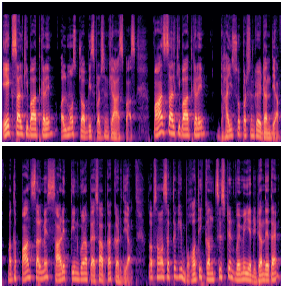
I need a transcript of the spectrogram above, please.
एक साल की बात करें ऑलमोस्ट 24 परसेंट के आसपास। पाँच साल की बात करें ढाई सौ परसेंट का रिटर्न दिया। मतलब पाँच साल में साढ़े तीन गुना पैसा आपका कर दिया। तो आप समझ सकते हो कि बहुत ही कंसिस्टेंट वे में ये रिटर्न देता है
